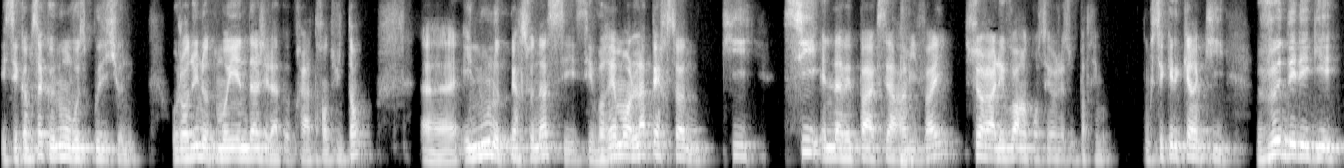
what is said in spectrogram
Et c'est comme ça que nous, on veut se positionner. Aujourd'hui, notre moyenne d'âge, est à peu près à 38 ans. Et nous, notre persona, c'est vraiment la personne qui, si elle n'avait pas accès à Ramify, serait allée voir un conseiller en gestion de patrimoine. Donc, c'est quelqu'un qui veut déléguer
